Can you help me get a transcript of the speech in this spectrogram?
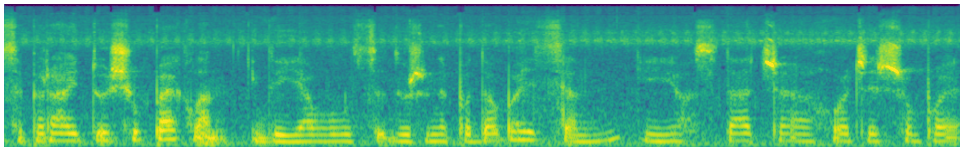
забирають душу пекла, і дияволу це дуже не подобається. І його задача хоче, щоб е,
